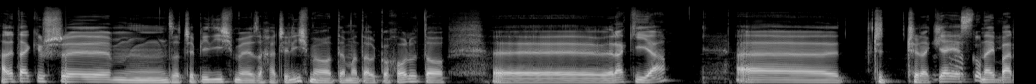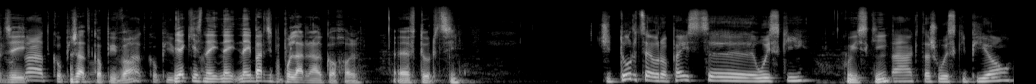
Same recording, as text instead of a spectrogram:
Ale tak już yy, zaczepiliśmy, zahaczyliśmy o temat alkoholu, to yy, rakija. Yy, czy, czy rakia jest piwo, najbardziej... Rzadko piwo. Rzadko piwo. Rzadko piwo Jaki jest naj, naj, najbardziej popularny alkohol e, w Turcji? Ci Turcy europejscy whisky. Whisky? Tak, też whisky piją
